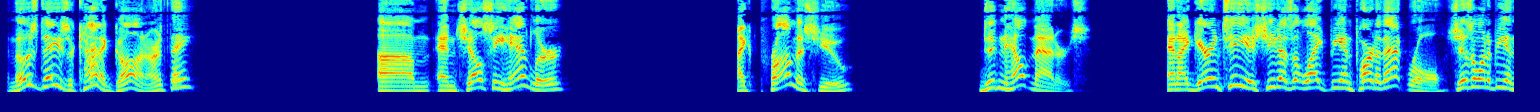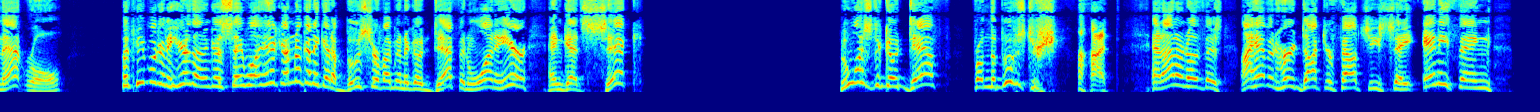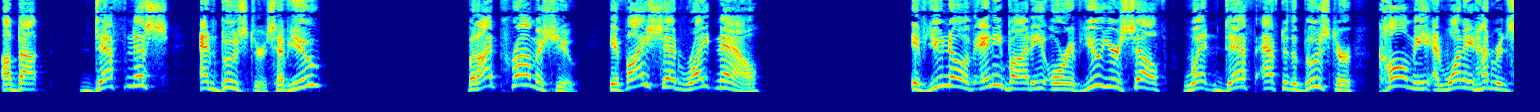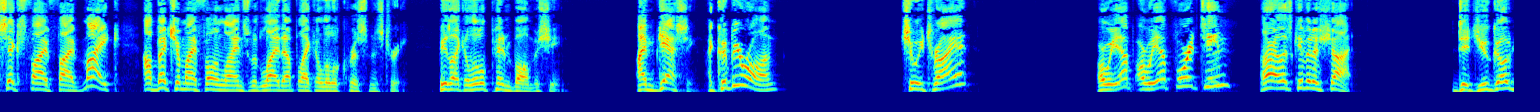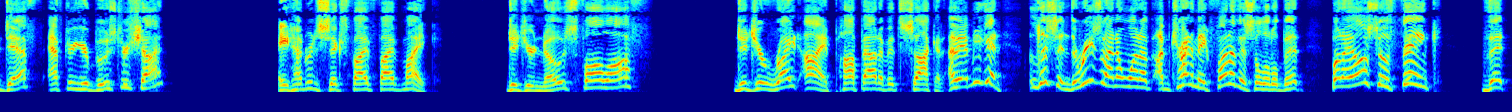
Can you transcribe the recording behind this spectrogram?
And those days are kind of gone, aren't they? Um, and Chelsea Handler, I promise you, didn't help matters. And I guarantee you, she doesn't like being part of that role. She doesn't want to be in that role. But people are going to hear that and going to say, well, heck, I'm not going to get a booster if I'm going to go deaf in one ear and get sick. Who wants to go deaf from the booster shot? And I don't know if there's, I haven't heard Dr. Fauci say anything about deafness and boosters. Have you? But I promise you, if I said right now, if you know of anybody or if you yourself went deaf after the booster, Call me at 1 800 655 Mike. I'll bet you my phone lines would light up like a little Christmas tree, be like a little pinball machine. I'm guessing. I could be wrong. Should we try it? Are we up? Are we up for it, team? All right, let's give it a shot. Did you go deaf after your booster shot? 800 655 Mike. Did your nose fall off? Did your right eye pop out of its socket? I mean, again, listen, the reason I don't want to, I'm trying to make fun of this a little bit but I also think that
